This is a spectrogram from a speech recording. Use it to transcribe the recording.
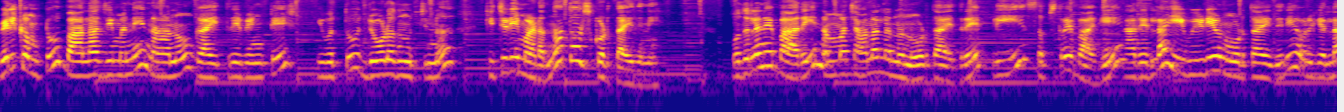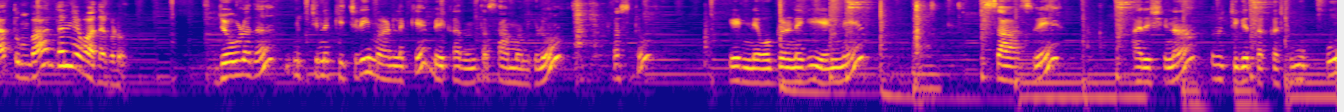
ವೆಲ್ಕಮ್ ಟು ಬಾಲಾಜಿ ಮನೆ ನಾನು ಗಾಯತ್ರಿ ವೆಂಕಟೇಶ್ ಇವತ್ತು ಜೋಳದ ಮುಚ್ಚಿನ ಕಿಚಡಿ ಮಾಡೋದನ್ನ ತೋರಿಸ್ಕೊಡ್ತಾ ಇದ್ದೀನಿ ಮೊದಲನೇ ಬಾರಿ ನಮ್ಮ ಚಾನಲ್ ಅನ್ನು ನೋಡ್ತಾ ಇದ್ರೆ ಪ್ಲೀಸ್ ಸಬ್ಸ್ಕ್ರೈಬ್ ಆಗಿ ಯಾರೆಲ್ಲ ಈ ವಿಡಿಯೋ ನೋಡ್ತಾ ಇದ್ದೀರಿ ಅವರಿಗೆಲ್ಲ ತುಂಬಾ ಧನ್ಯವಾದಗಳು ಜೋಳದ ಮುಚ್ಚಿನ ಕಿಚಡಿ ಮಾಡಲಿಕ್ಕೆ ಬೇಕಾದಂಥ ಸಾಮಾನುಗಳು ಫಸ್ಟು ಎಣ್ಣೆ ಒಗ್ಗರಣೆಗೆ ಎಣ್ಣೆ ಸಾಸಿವೆ ಅರಿಶಿಣ ರುಚಿಗೆ ತಕ್ಕಷ್ಟು ಉಪ್ಪು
